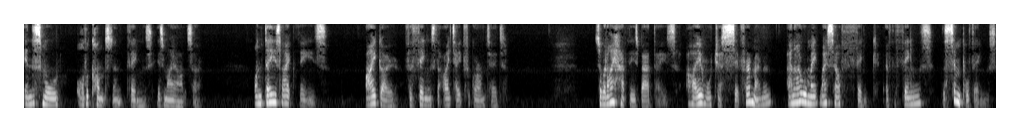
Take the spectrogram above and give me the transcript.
In the small or the constant things is my answer. On days like these, I go for things that I take for granted. So when I have these bad days, I will just sit for a moment and I will make myself think of the things, the simple things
